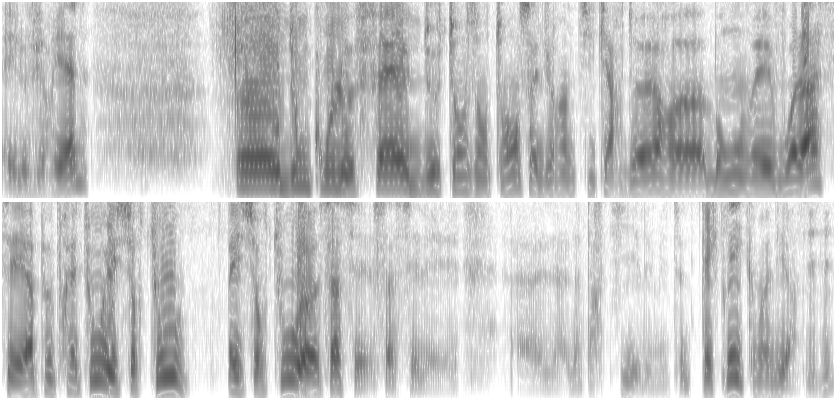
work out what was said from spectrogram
et levurienne. Euh, donc on le fait de temps en temps, ça dure un petit quart d'heure. Euh, bon, mais voilà, c'est à peu près tout. Et surtout, et surtout, euh, ça c'est ça c'est la, la partie, les méthodes techniques, on va dire. Mhm.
